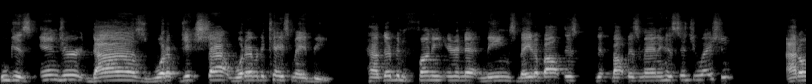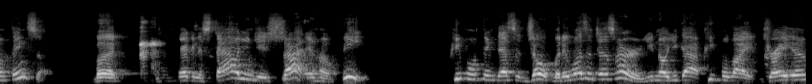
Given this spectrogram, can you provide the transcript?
who gets injured, dies, whatever, gets shot, whatever the case may be. Have there been funny internet memes made about this about this man and his situation? I don't think so. But Megan Thee Stallion gets shot in her feet. People think that's a joke, but it wasn't just her. You know, you got people like Drea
